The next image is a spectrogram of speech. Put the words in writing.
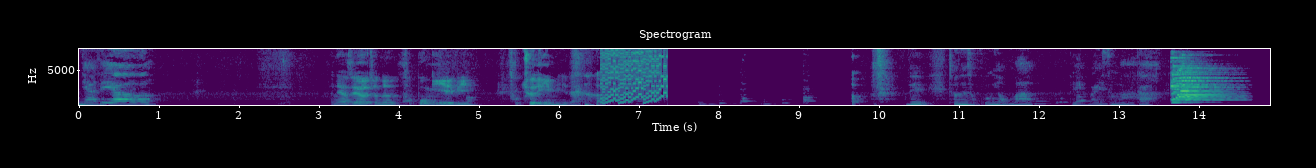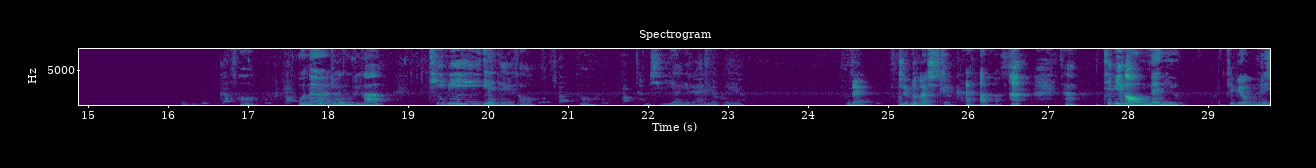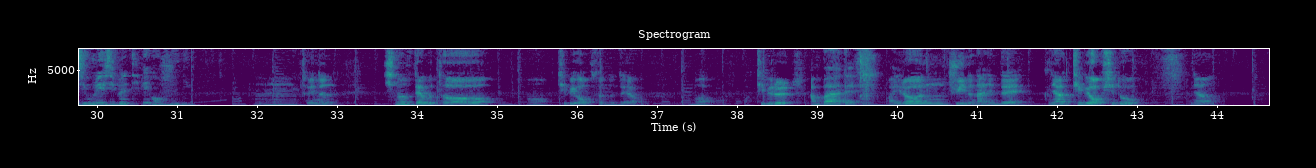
안녕하세요. 안녕하세요. 저는 석봉이 예비 석초딩입니다. 네, 저는 석봉이 엄마 네 말씀입니다. 어, 오늘은 우리가 TV에 대해서 어, 잠시 이야기를 하려고 해요. 네, 질문하시죠. TV가 없는 이유. TV 없는. 우리 집 우리 집에 TV가 없는 이유. 음, 저희는 신혼 때부터 어, TV가 없었는데요. 뭐 TV를 안 봐야 돼. 막 이런 주의는 아닌데 그냥 TV 없이도 그냥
